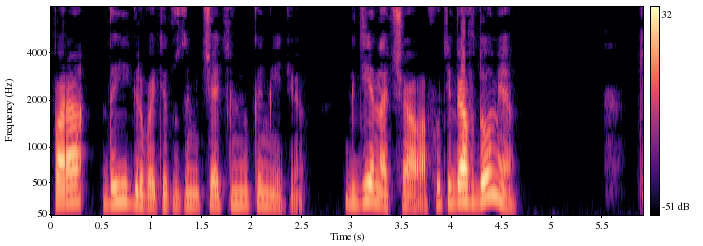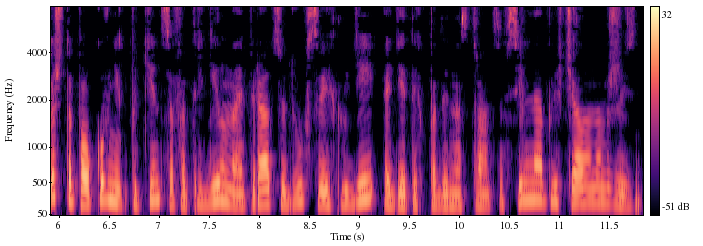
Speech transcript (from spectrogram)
пора доигрывать эту замечательную комедию. Где Началов? У тебя в доме?» То, что полковник Путинцев отрядил на операцию двух своих людей, одетых под иностранцев, сильно облегчало нам жизнь.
